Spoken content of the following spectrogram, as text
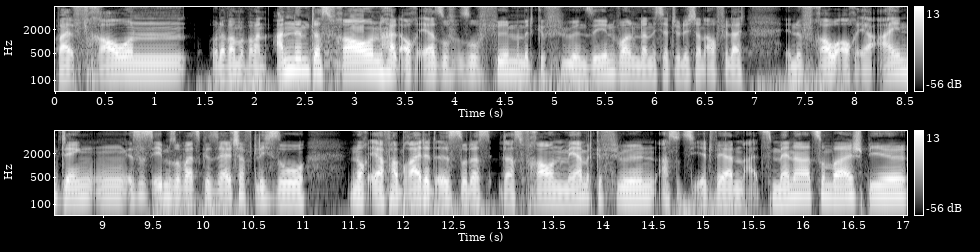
weil Frauen oder weil man, weil man annimmt, dass Frauen halt auch eher so, so Filme mit Gefühlen sehen wollen und dann ist natürlich dann auch vielleicht in eine Frau auch eher eindenken. Ist es eben so, weil es gesellschaftlich so noch eher verbreitet ist, sodass dass Frauen mehr mit Gefühlen assoziiert werden als Männer zum Beispiel?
